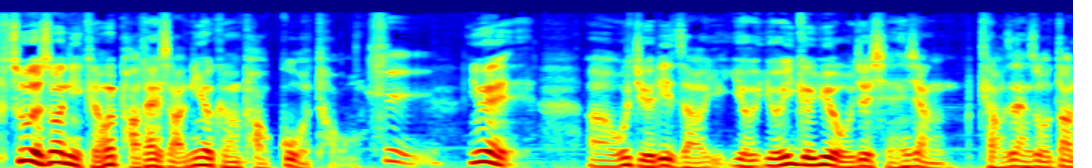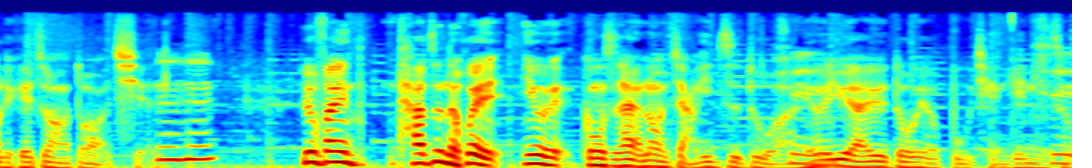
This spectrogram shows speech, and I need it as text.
除了说你可能会跑太少，你有可能跑过头。是，因为呃，我举个例子啊，有有一个月我就很想挑战，说我到底可以赚到多少钱。嗯哼。就发现他真的会，因为公司他有那种奖励制度啊，你会越来越多有补钱给你什么，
